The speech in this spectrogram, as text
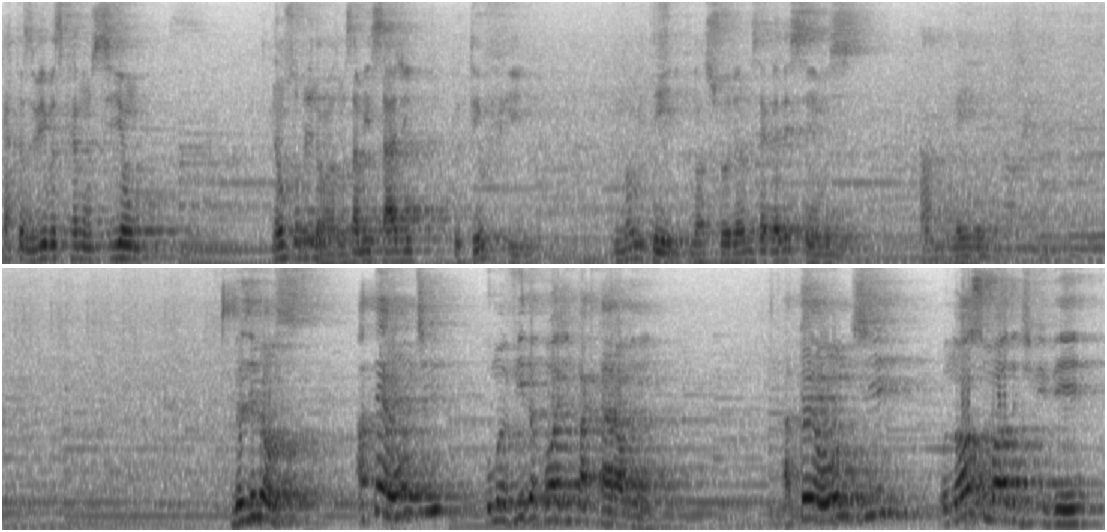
cartas vivas que anunciam não sobre nós, mas a mensagem do teu Filho. Em nome dele que nós choramos e agradecemos. Amém. Meus irmãos, até onde uma vida pode impactar alguém? Até onde o nosso modo de viver,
